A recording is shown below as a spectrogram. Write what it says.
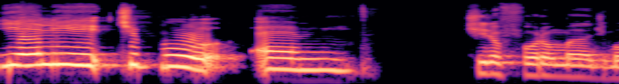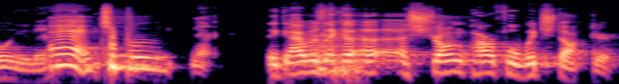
E ele, tipo, é, Tira fora uma demônio, né? é, tipo, The guy was like a, a- strong, powerful witch doctor.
